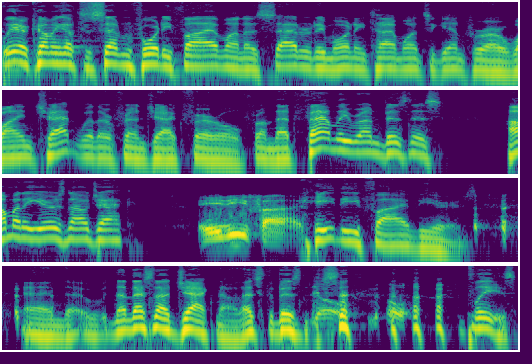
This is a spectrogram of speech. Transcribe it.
We are coming up to 745 on a Saturday morning time once again for our wine chat with our friend Jack Farrell from that family-run business. How many years now, Jack? 85. 85 years. and uh, now that's not Jack now. That's the business. No, no. Please.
